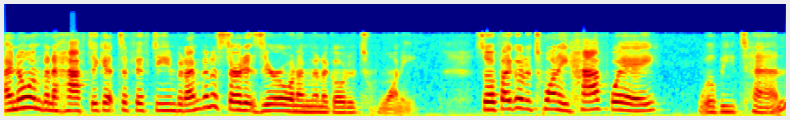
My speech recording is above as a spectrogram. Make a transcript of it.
I know I'm going to have to get to 15, but I'm going to start at 0 and I'm going to go to 20. So if I go to 20, halfway will be 10.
